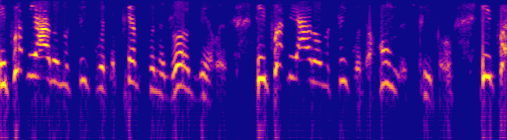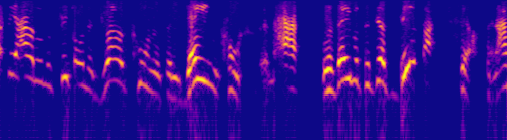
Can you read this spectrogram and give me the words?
He put me out on the street with the pimps and the drug dealers. He put me out on the street with the homeless people. He put me out on the street on the drug corners and game corners. And I was able to just be myself. And I,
